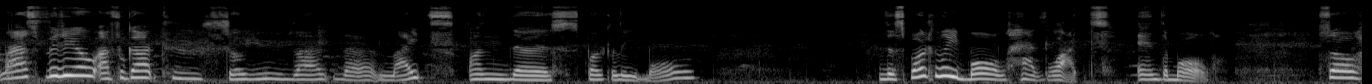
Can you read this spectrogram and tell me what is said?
last video, I forgot to show you that the lights on the sparkly ball. The sparkly ball has lights and the ball. So,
